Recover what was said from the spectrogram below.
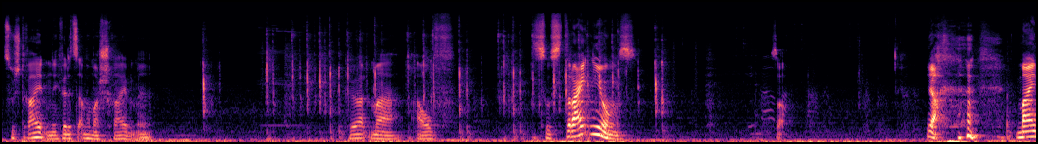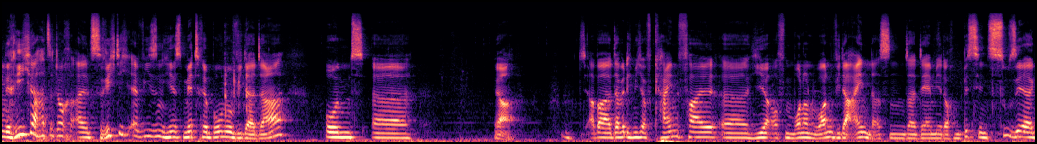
zu streiten? Ich werde jetzt einfach mal schreiben, ey. Hört mal auf zu streiten, Jungs. So. Ja, mein Riecher hatte doch als richtig erwiesen, hier ist Metrebono wieder da. Und, äh, ja. Aber da werde ich mich auf keinen Fall äh, hier auf ein One-on-One -on -One wieder einlassen, da der mir doch ein bisschen zu sehr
